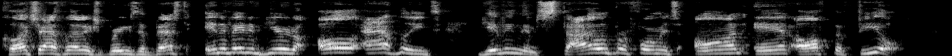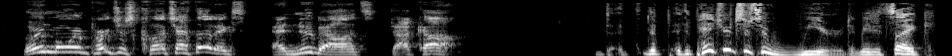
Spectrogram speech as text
Clutch Athletics brings the best innovative gear to all athletes, giving them style and performance on and off the field. Learn more and purchase Clutch Athletics at newbalance.com. The, the, the Patriots are so weird. I mean, it's like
